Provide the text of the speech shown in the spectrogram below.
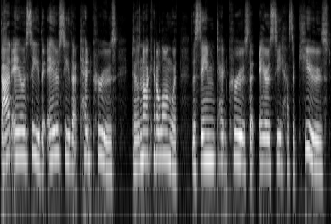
that AOC, the AOC that Ted Cruz does not get along with, the same Ted Cruz that AOC has accused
